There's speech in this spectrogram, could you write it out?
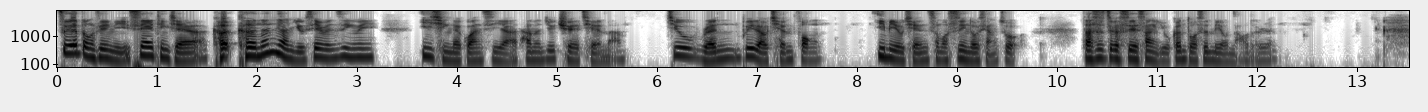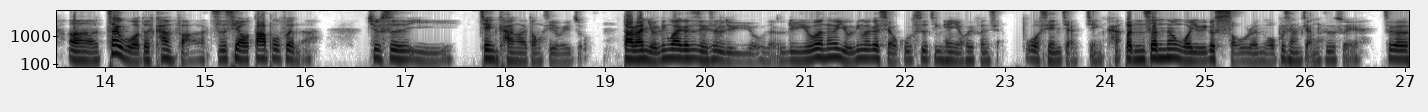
这个东西你现在听起来可可能讲有些人是因为疫情的关系啊，他们就缺钱嘛，就人为了钱疯，一没有钱什么事情都想做。但是这个世界上有更多是没有脑的人。呃，在我的看法，直销大部分啊，就是以健康的东西为主。当然，有另外一个事情是旅游的，旅游的那个有另外一个小故事，今天也会分享。不过先讲健康。本身呢，我有一个熟人，我不想讲是谁，这个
